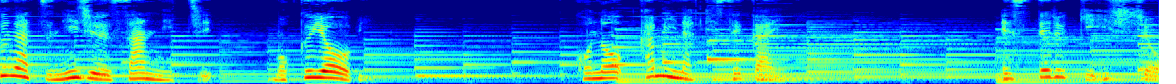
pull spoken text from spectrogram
9月23日木曜日この神なき世界にエステル記一章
